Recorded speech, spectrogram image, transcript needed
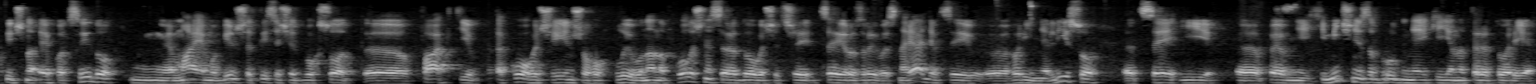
фактично екоциду. Маємо більше 1200 е, фактів такого чи іншого впливу на навколишнє середовище. Чи це і розриви снарядів, це і е, горіння лісу, е, це і певні хімічні забруднення, які є на території.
